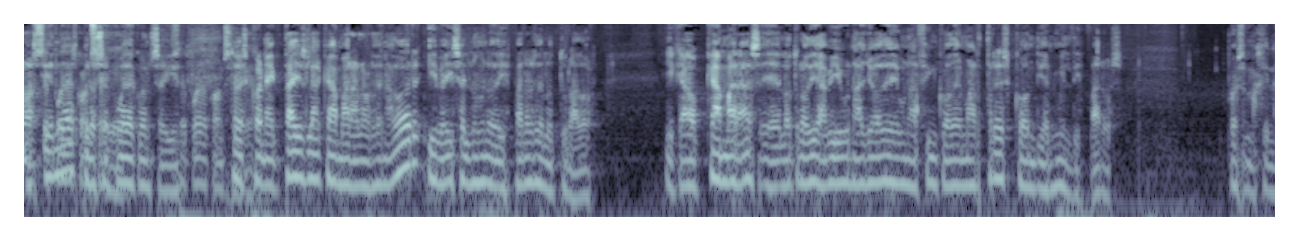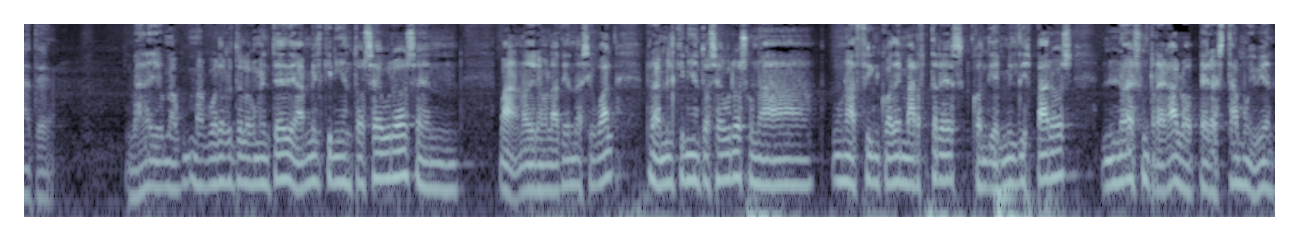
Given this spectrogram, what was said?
las tiendas, pero se puede conseguir. Se puede conseguir. Entonces conectáis la cámara al ordenador y veis el número de disparos del obturador. Y claro, cámaras, eh, el otro día vi una yo de una 5D Mark III con 10.000 disparos. Pues imagínate. Vale, yo me acuerdo que te lo comenté de a 1.500 euros en... Bueno, no diremos la tienda, es igual, pero a 1.500 euros una, una 5D Mark III con 10.000 disparos no es un regalo, pero está muy bien.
